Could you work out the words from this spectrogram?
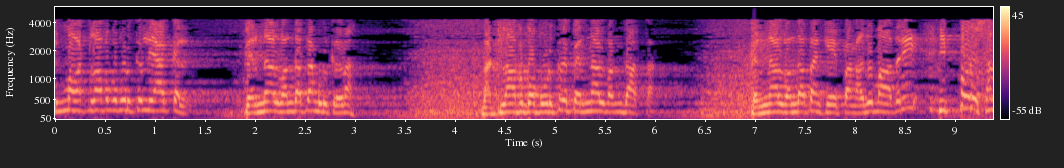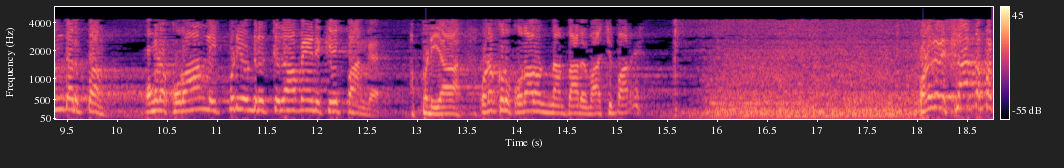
சும்மா வட்டலாப்புக்கு கொடுக்கல பெருநாள் வந்தா தான் கொடுக்கலாம் வட்டலாப்புக்கு கொடுக்கிற பெருநாள் வந்தா தான். பெருநாள் வந்தா தான் கேட்பாங்க. அது மாதிரி இப்ப ஒரு சந்தர்ப்பம். உங்களோட குரான்ல இப்படி ஒன்று இருக்குதாமே கேட்பாங்க. அப்படியா? உனக்கு ஒரு குரான் ஒன்று நான் தாரு வாசி பாரு. உனக்கு இஸ்லாத்தை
